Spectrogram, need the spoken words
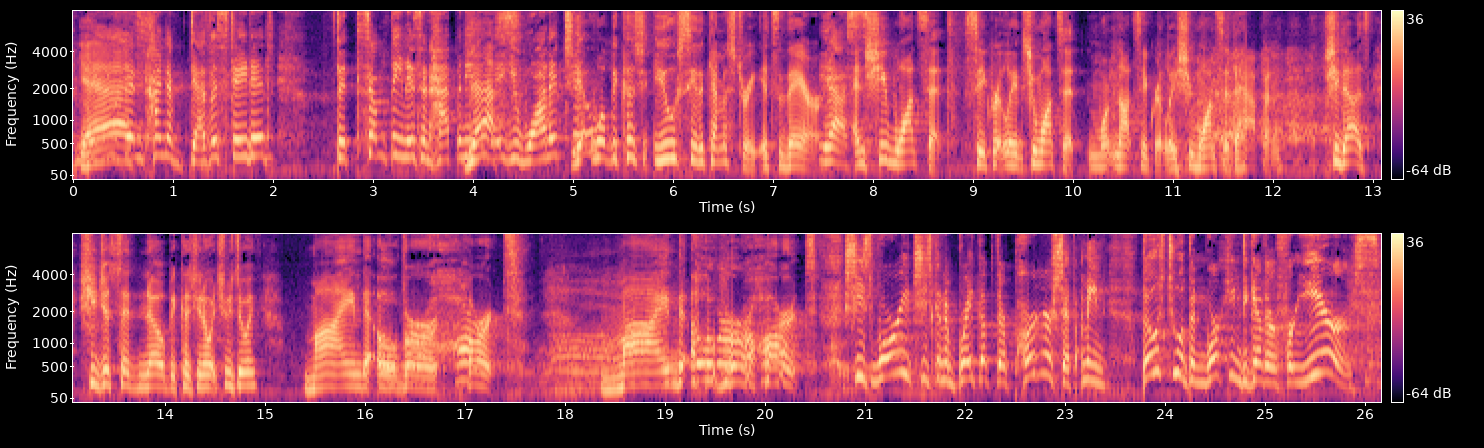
that Yes. you've been kind of devastated that something isn't happening Yes. the way you want it to? Yeah, well, because you see the chemistry, it's there. Yes. And she wants it secretly. She wants it, more, not secretly. She wants it to happen. She does. She just said no because you know what she was doing? Mind over, Over heart. Mind over heart. She's worried she's going to break up their partnership. I mean, those two have been working together for years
